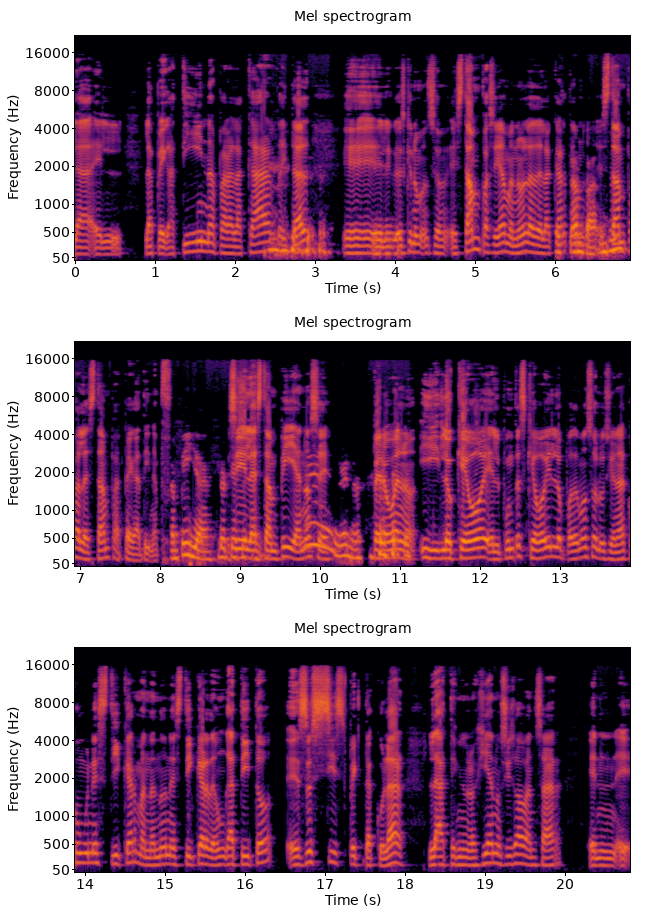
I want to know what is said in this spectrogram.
la, el, la pegatina para la carta y tal. Eh, es que no, estampa se llama, ¿no? La de la carta. Estampa. Estampa, la estampa, pegatina. Estampilla, creo que Sí, la estampilla, no sé. Eh, Pero bueno, y lo que hoy, el punto es que hoy lo podemos solucionar con un sticker, mandando un sticker de un gatito. Eso es espectacular. La tecnología nos hizo avanzar en, eh,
